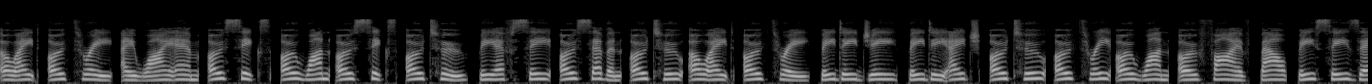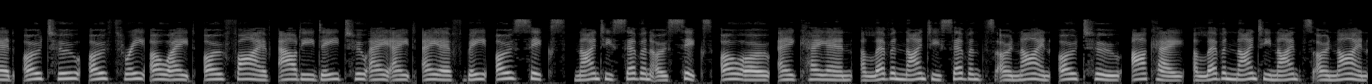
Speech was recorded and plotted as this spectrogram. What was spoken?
08, 03, AYM, 06, 01 06, 02, BFC, 07, 02 08, 03, BDG, BDH, 02, 03 01, 05, BAU, BCZ, 02, 03 08, 05, Audi D2A8 AFB, 06, 9706, 00, AKN, 1197 09, 02, RK, 1199 09,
